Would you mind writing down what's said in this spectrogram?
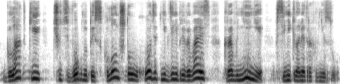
гладкий, чуть вогнутый склон, что уходит, нигде не прерываясь, к равнине в семи километрах внизу.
